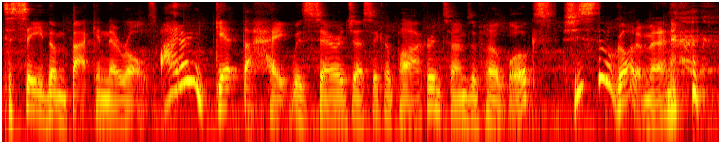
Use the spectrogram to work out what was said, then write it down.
to see them back in their roles. I don't get the hate with Sarah Jessica Parker in terms of her looks. She's still got it, man.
